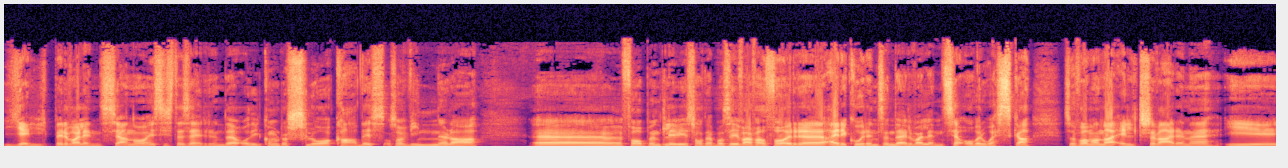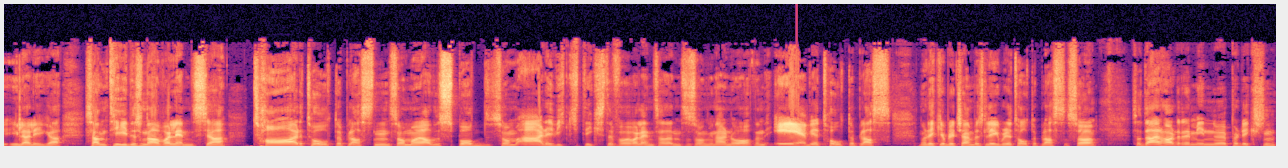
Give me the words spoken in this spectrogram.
hjelper Valencia nå i siste serierunde, og de kommer til å slå Cádiz, og så vinner da Uh, forhåpentligvis, holdt jeg på å si, i hvert fall for uh, Eirik Horen sin del, Valencia over Huesca. Så får man da Elche værende i, i, La Liga. Samtidig som da Valencia tar tolvteplassen, som jeg hadde spådd, som er det viktigste for Valencia denne sesongen her nå. Den evige tolvteplass. Når det ikke blir Champions League, blir det tolvteplass. Så, så der har dere min prediction,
